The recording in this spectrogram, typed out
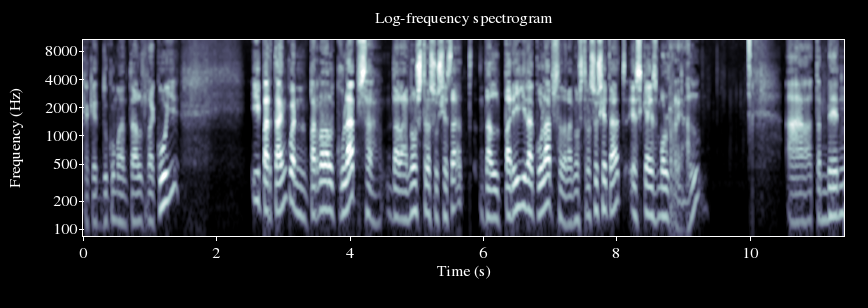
que aquest documental recull. I, per tant, quan parla del col·lapse de la nostra societat, del perill de col·lapse de la nostra societat, és que és molt real. Uh, també en,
